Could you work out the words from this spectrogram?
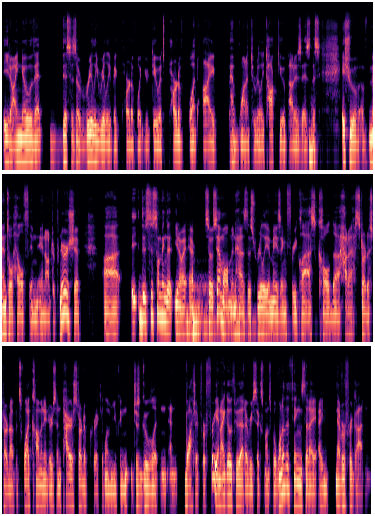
you know, I know that this is a really, really big part of what you do. It's part of what I have wanted to really talk to you about is, is this issue of, of mental health in, in entrepreneurship. Uh, this is something that you know I, so sam altman has this really amazing free class called uh, how to start a startup. It's y combinator's entire startup curriculum. You can just google it and, and, watch it for free. And i go through that every six months. But one of the things that I, I never forgotten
